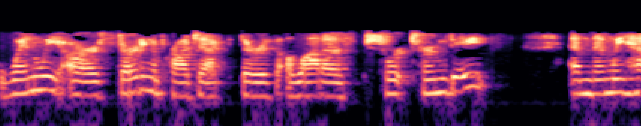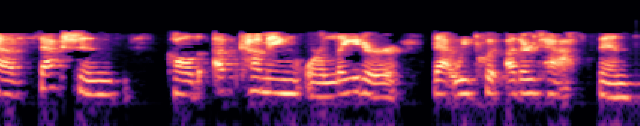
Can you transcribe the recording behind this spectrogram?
when we are starting a project, there's a lot of short-term dates, and then we have sections called upcoming or later that we put other tasks in,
